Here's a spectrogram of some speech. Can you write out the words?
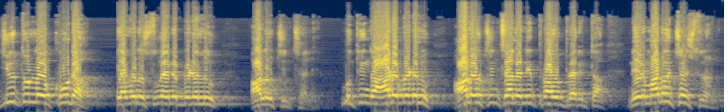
జీవితంలో కూడా యవనస్తులైన బిడ్డలు ఆలోచించాలి. ముఖ్యంగా ఆడబిడ్డలు ఆలోచించాలని ప్రభు పేరిట నేను మనవి చేస్తున్నాను.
